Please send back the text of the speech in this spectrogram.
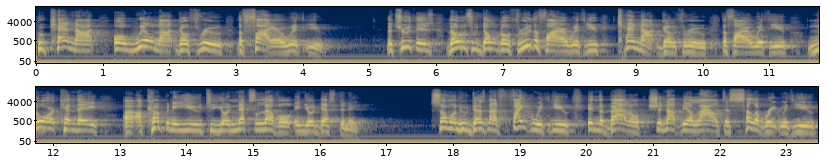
who cannot or will not go through the fire with you. The truth is, those who don't go through the fire with you cannot go through the fire with you, nor can they uh, accompany you to your next level in your destiny. Someone who does not fight with you in the battle should not be allowed to celebrate with you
